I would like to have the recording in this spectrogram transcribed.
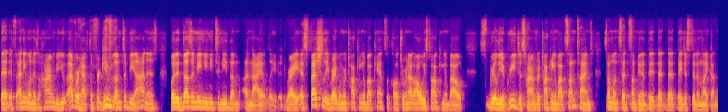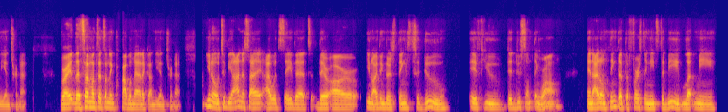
that if anyone has harmed you, you ever have to forgive them, to be honest. But it doesn't mean you need to need them annihilated, right? Especially right when we're talking about cancel culture, we're not always talking about really egregious harms. We're talking about sometimes someone said something that they, that, that they just didn't like on the internet, right? That someone said something problematic on the internet. You know, to be honest, I, I would say that there are, you know, I think there's things to do if you did do something wrong. And I don't think that the first thing needs to be let me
